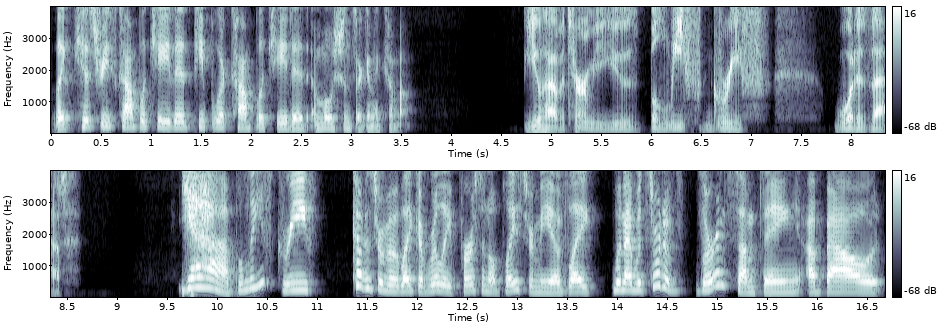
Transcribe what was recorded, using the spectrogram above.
Like history is complicated, people are complicated, emotions are going to come up. You have a term you use, belief grief. What is that? Yeah, belief grief comes from a, like a really personal place for me of like when I would sort of learn something about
